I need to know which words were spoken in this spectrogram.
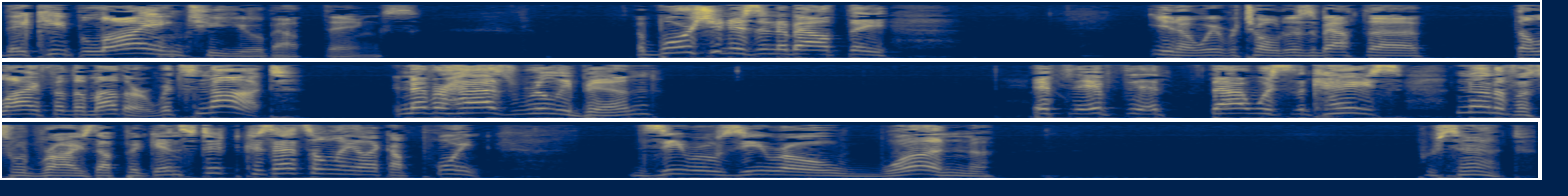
They keep lying to you about things. Abortion isn't about the, you know, we were told was about the, the life of the mother. It's not. It never has really been. If, if, if that was the case, none of us would rise up against it because that's only like a point zero zero one percent.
